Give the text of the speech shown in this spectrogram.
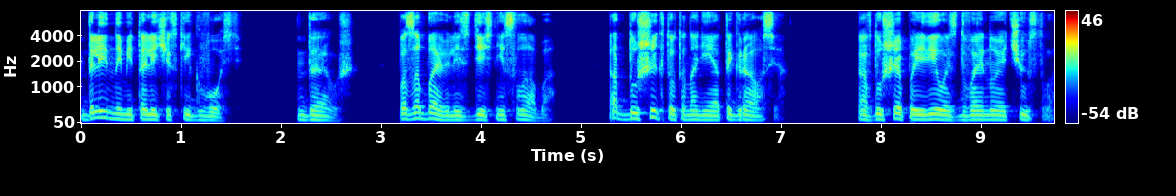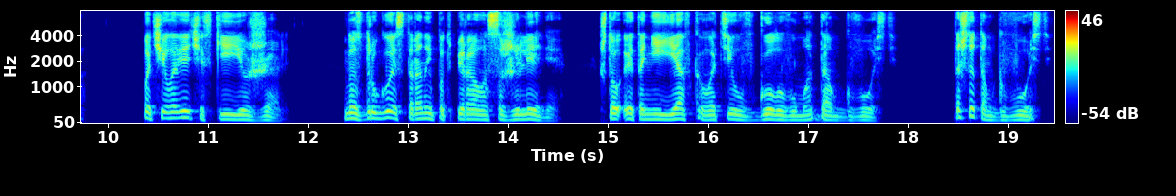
длинный металлический гвоздь. Да уж, позабавились здесь не слабо. От души кто-то на ней отыгрался. А в душе появилось двойное чувство. По-человечески ее жаль. Но с другой стороны подпирало сожаление, что это не я вколотил в голову мадам гвоздь. Да что там гвоздь?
